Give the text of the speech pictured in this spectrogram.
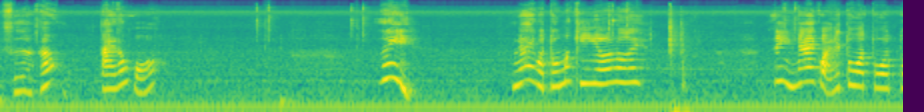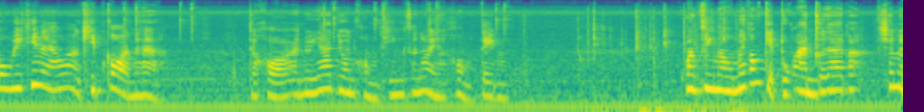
นเสื้อ เอ้า ตายแล้วเหรอเฮ้ย ง่ายกว่าตัวเมื่อกี้เยอะเลยเฮ้ยง่ายกว่าไอ้ตัวตัวตัววิกที่แล้วอะคลิปก่อนนะคะแต่ขออนุญาตโยนของทิ้งซะหน่อยนะของเต็ม ความจริงเราไม่ต้องเก็บทุกอันก็ได้ปะใช่ไหม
